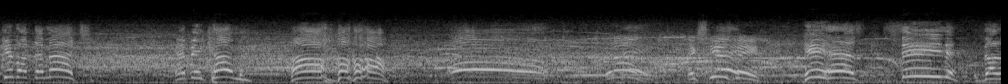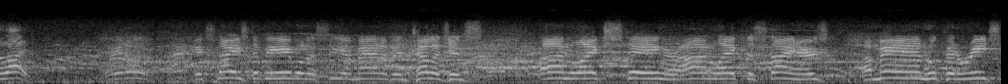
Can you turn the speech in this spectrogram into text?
give up the match and become... Oh, oh, you know, excuse hey, me. He has seen the light. You know, it's nice to be able to see a man of intelligence, unlike Sting or unlike the Steiners, a man who can reach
